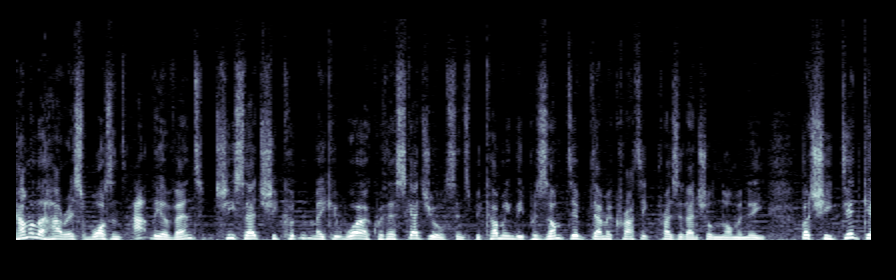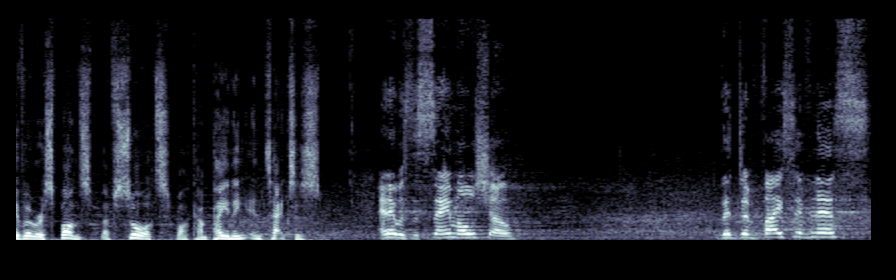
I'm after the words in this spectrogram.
Kamala Harris wasn't at the event. She said she couldn't make it work with her schedule since becoming the presumptive Democratic presidential nominee. But she did give a response of sorts while campaigning in Texas. And it was the same old show the divisiveness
